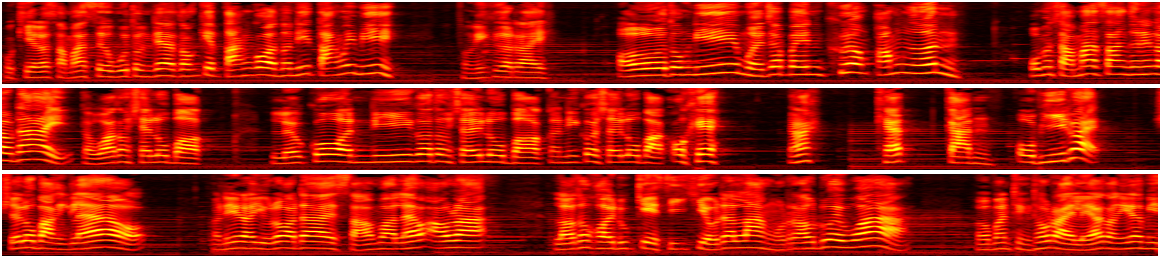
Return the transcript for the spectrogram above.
โอเค เราสามารถซื้ออาวุธตรงนี้ได้เราต้องเก็บตังค์ก่อน ตอนนี้ตังค์ไม่มี ตรงนี้คืออะไร เออ ตรงนี้เหมือนจะเป็นเครื่องปั๊มเงิน โอ้ มันสามารถสร้างเงินให้เราได้ แต่ว่าต้องใช้โลบอก แล้วก็อันนี้ก็ต้องใช้โลบักอันนี้ก็ใช้โลบักโอเคนะแคทกัน OP ด้วย ใช้โลบักอีกแล้ววันนี้เราอยู่รอดได้ 3 วันแล้วเอาละเราต้องคอยดูเกรดสีเขียวด้านล่างของเราด้วยว่าเออมันถึงเท่าไหร่แล้วตอนนี้เรามี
